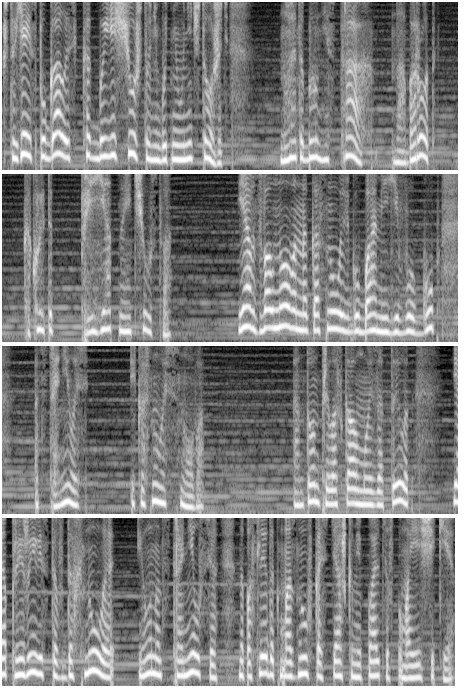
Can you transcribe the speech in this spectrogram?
что я испугалась, как бы еще что-нибудь не уничтожить. Но это был не страх, наоборот, какое-то приятное чувство. Я взволнованно коснулась губами его губ, отстранилась и коснулась снова. Антон приласкал мой затылок, я прерывисто вдохнула, и он отстранился, напоследок мазнув костяшками пальцев по моей щеке.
